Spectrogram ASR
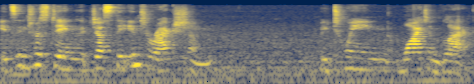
it's interesting just the interaction between white and black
